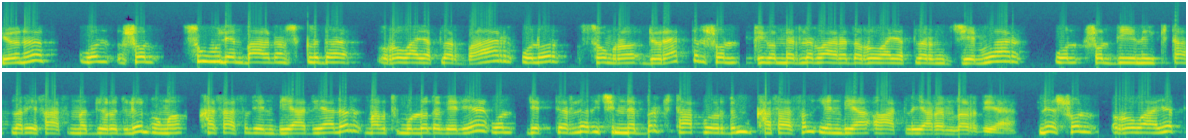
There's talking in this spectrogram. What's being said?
Ýöne Ol şol suw bilen baglanyşykly-da rowaýatlar bar, olar soňra döräpdir. Şol pygamberler barada rowaýatlaryň jemi bar. Ol şol dini kitaplar esasynda döredilen, oňa Kasasyl enbiýa diýýärler. Magtymgulla-da gelýär. Ol depderler içinde bir kitap gördüm, Kasasyl enbiýa atly ýaranlar diýýär. Ine, şol rowaýat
